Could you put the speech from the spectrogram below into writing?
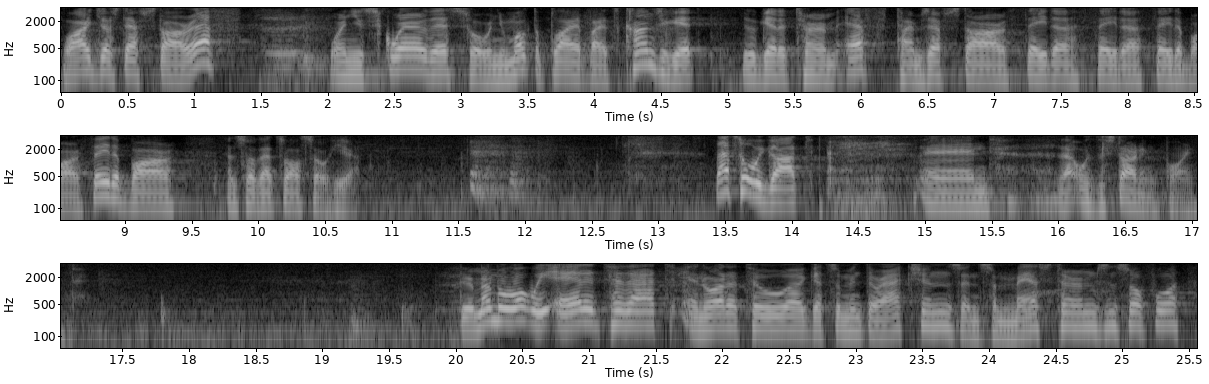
Why just f star f? When you square this, or when you multiply it by its conjugate, you'll get a term f times f star theta, theta, theta bar, theta bar, and so that's also here. That's what we got, and that was the starting point. Do you remember what we added to that in order to uh, get some interactions and some mass terms and so forth?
